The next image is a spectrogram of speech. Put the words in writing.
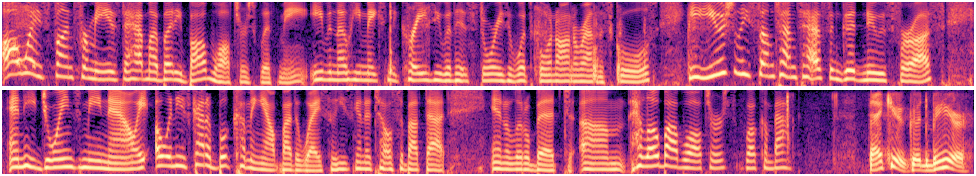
Always fun for me is to have my buddy Bob Walters with me, even though he makes me crazy with his stories of what's going on around the schools. He usually sometimes has some good news for us, and he joins me now. Oh, and he's got a book coming out, by the way, so he's going to tell us about that in a little bit. Um, hello, Bob Walters. Welcome back. Thank you. Good to be here.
